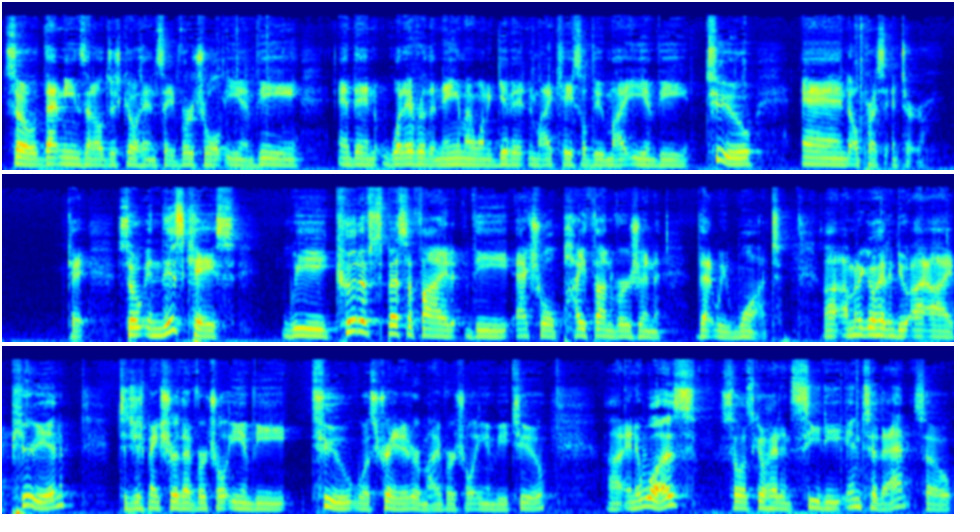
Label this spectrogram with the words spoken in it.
So that means that I'll just go ahead and say virtual env, and then whatever the name I want to give it, in my case, I'll do my env2, and I'll press enter. Okay, so in this case, we could have specified the actual Python version that we want. Uh, I'm going to go ahead and do II period to just make sure that virtual env2 was created or my virtual env2. Uh, and it was. So let's go ahead and cd into that. So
